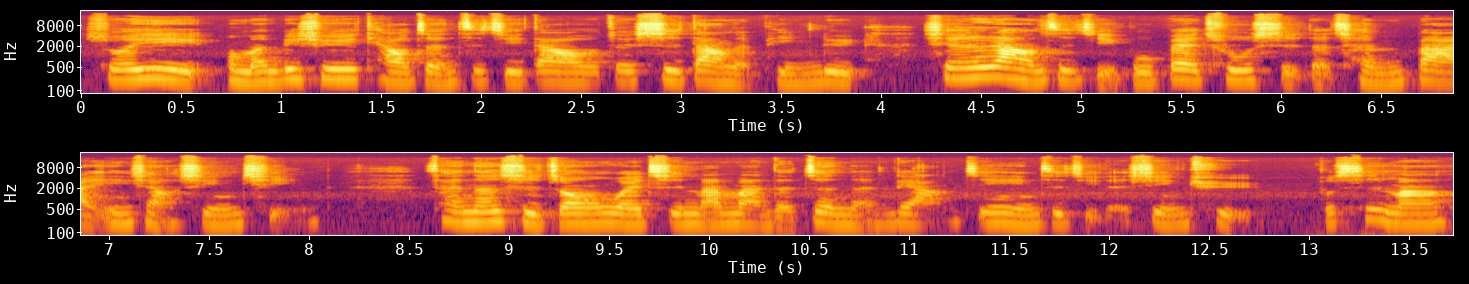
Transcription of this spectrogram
所以我们必须调整自己到最适当的频率，先让自己不被初始的成败影响心情，才能始终维持满满的正能量，经营自己的兴趣，不是吗？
